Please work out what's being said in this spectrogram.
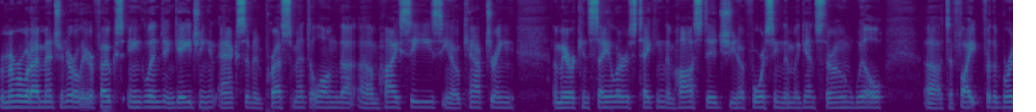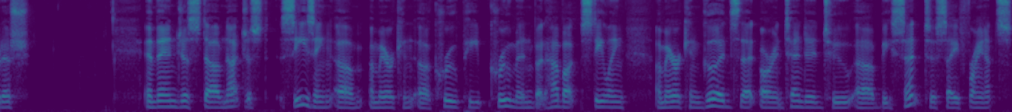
Remember what I mentioned earlier, folks? England engaging in acts of impressment along the um, high seas, you know, capturing American sailors, taking them hostage, you know, forcing them against their own will uh, to fight for the British and then just uh, not just seizing um, American uh, crew pe- crewmen, but how about stealing American goods that are intended to uh, be sent to, say, France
